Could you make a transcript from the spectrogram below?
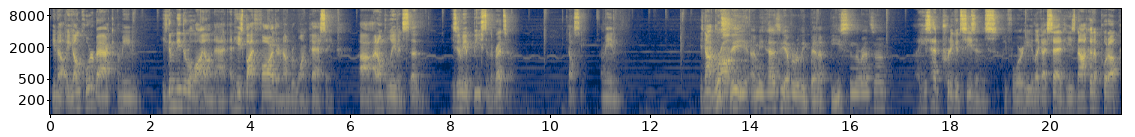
you know a young quarterback. I mean, he's going to need to rely on that, and he's by far their number one passing. Uh, I don't believe in. Uh, he's going to be a beast in the red zone. Kelce. I mean, he's not. We'll Gronk. see. I mean, has he ever really been a beast in the red zone? he's had pretty good seasons before. He, like I said, he's not going to put up.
